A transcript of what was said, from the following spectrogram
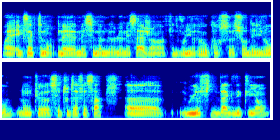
Ouais, exactement. Mais, mais c'est même le, le message. Hein. Faites-vous livrer vos courses sur Deliveroo. Donc, euh, c'est tout à fait ça. Euh, le feedback des clients,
